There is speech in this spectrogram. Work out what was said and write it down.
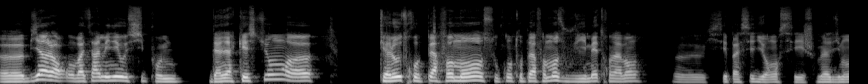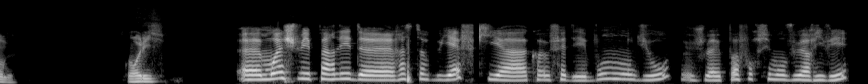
Euh, bien, alors, on va terminer aussi pour une dernière question. Quelle autre performance ou contre-performance vous vouliez mettre en avant euh, qui s'est passé durant ces championnats du monde? Aurélie Euh, moi, je vais parler de Rastorguyev qui a quand même fait des bons mondiaux. Je l'avais pas forcément vu arriver,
